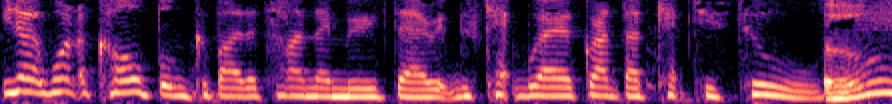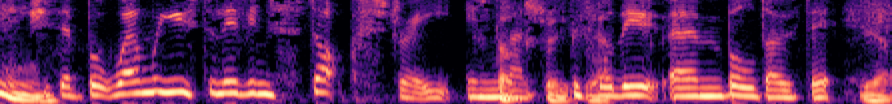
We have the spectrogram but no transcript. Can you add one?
you know, it wasn't a coal bunker by the time they moved there. It was kept where Grandad kept his tools. Oh. She said, but when we used to live in Stock Street in Stock Man- Street, before yeah. they um, bulldozed it, Yeah.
